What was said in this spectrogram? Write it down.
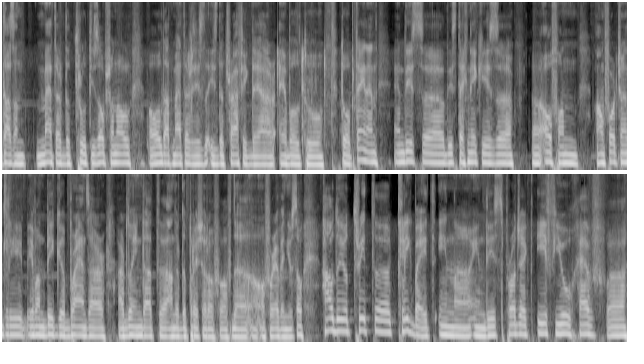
doesn't matter. The truth is optional. All that matters is is the traffic they are able to to obtain, and and this uh, this technique is. Uh, uh often, unfortunately, even big uh, brands are are doing that uh, under the pressure of of the of revenue. So, how do you treat clickbait in in this project if you have uh,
